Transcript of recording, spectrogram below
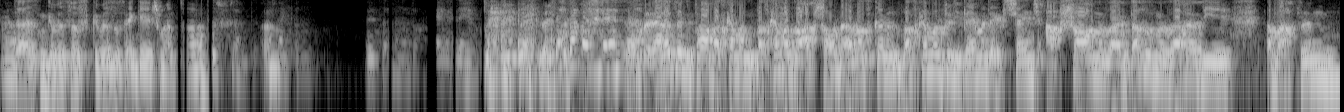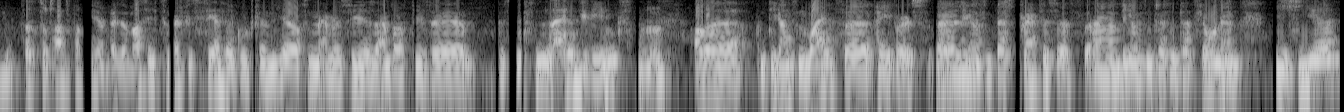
ja. da ist ein gewisses, gewisses Engagement. Ja? Das stimmt. Das ist ähm, willst du dann doch Geld nehmen. ja, das ist ja die Frage, was kann man, was kann man so abschauen? Ne? Was, können, was kann man für die Payment Exchange abschauen und sagen, das ist eine Sache, die da macht Sinn, das zu transportieren? Also was ich zum Beispiel sehr, sehr gut finde hier auf dem MRC ist einfach diese, das wissen leider die wenigsten, mhm. aber die ganzen White äh, Papers, äh, mhm. die ganzen Best Practices, äh, die ganzen Präsentationen, die hier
